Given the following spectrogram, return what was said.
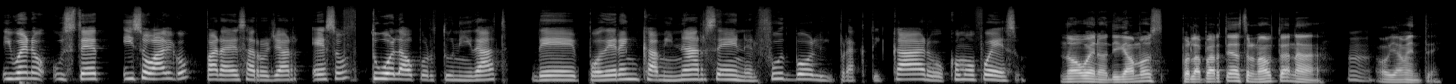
Y bueno, ¿usted hizo algo para desarrollar eso? ¿Tuvo la oportunidad de poder encaminarse en el fútbol y practicar o cómo fue eso? No, bueno, digamos, por la parte de astronauta, nada. Mm, obviamente.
